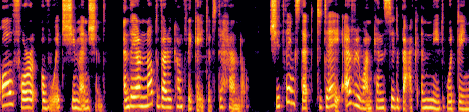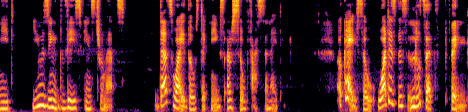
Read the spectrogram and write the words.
all four of which she mentioned and they are not very complicated to handle. She thinks that today everyone can sit back and knit what they need using these instruments. That's why those techniques are so fascinating. Okay, so what is this lucet thing?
